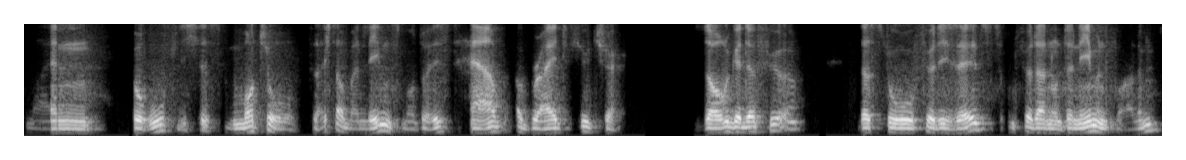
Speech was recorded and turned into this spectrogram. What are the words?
Mein berufliches Motto, vielleicht auch mein Lebensmotto ist Have a bright future. Sorge dafür, dass du für dich selbst und für dein Unternehmen vor allem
